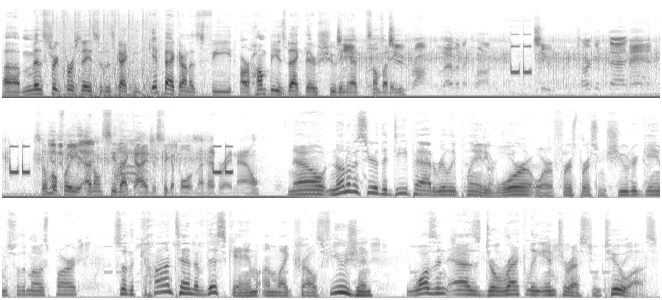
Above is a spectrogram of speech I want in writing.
Uh, administering first aid so this guy can get back on his feet. Our Humvee is back there shooting at somebody. to rock, 11 o'clock. Two, target that man. So hopefully I don't see that guy just take a bullet in the head right now. Now, none of us here at the D-Pad really play any war or first-person shooter games for the most part, so the content of this game, unlike Trials Fusion, wasn't as directly interesting to us.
